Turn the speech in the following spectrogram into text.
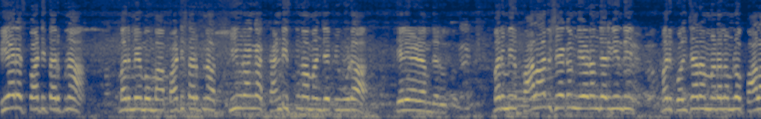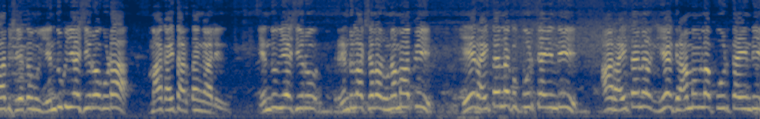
బీఆర్ఎస్ పార్టీ తరఫున మరి మేము మా పార్టీ తరఫున తీవ్రంగా ఖండిస్తున్నామని చెప్పి కూడా తెలియడం జరుగుతుంది. మరి మీరు పాలాభిషేకం చేయడం జరిగింది. మరి కొల్చారం మండలంలో పాలాభిషేకం ఎందుకు చేసిరో కూడా మాకైతే అర్థం కాలేదు. ఎందుకు చేసిరు? రెండు లక్షల రుణమాఫీ ఏ రైతన్నకు పూర్తి అయింది ఆ రైతన్న ఏ గ్రామంలో పూర్తి అయింది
